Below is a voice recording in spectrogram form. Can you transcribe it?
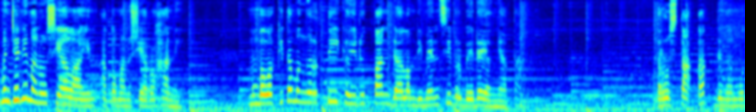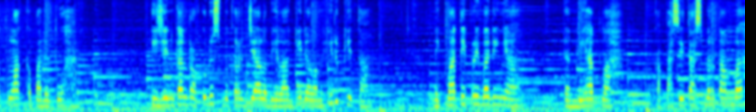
Menjadi manusia lain atau manusia rohani membawa kita mengerti kehidupan dalam dimensi berbeda yang nyata. Terus taat dengan mutlak kepada Tuhan. Izinkan Roh Kudus bekerja lebih lagi dalam hidup kita. Nikmati pribadinya dan lihatlah kapasitas bertambah,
